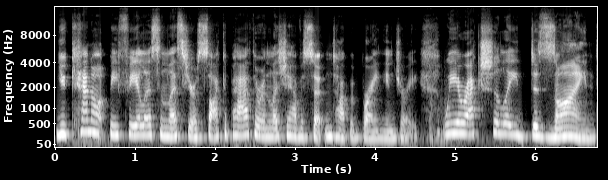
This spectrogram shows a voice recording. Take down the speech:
You cannot be fearless unless you're a psychopath or unless you have a certain type of brain injury. We are actually designed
